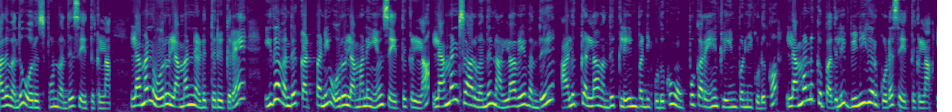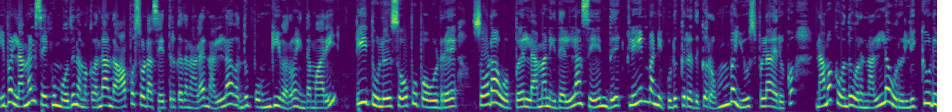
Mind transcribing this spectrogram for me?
அதை வந்து ஒரு ஸ்பூன் வந்து சேர்த்துக்கலாம். லெமன் ஒரு லெமன் எடுத்திருக்கிறேன். இதை வந்து கட் பண்ணி ஒரு லெமனையும் சேர்த்துக்கலாம். லெமன் சார் வந்து நல்லாவே வந்து அழுக்கெல்லாம் வந்து க்ளீன் பண்ணி கொடுக்கும். உப்பு கரையும் க்ளீன் பண்ணி கொடுக்கும். லெமனுக்கு பதில் வினிகர் கூட சேர்த்துக்கலாம். இப்போ லெமன் சேர்க்கும் போது நமக்கு வந்து அந்த ஆப்போசோடா சேர்த்துருக்கிறதுனால நல்லா வந்து பொங்கி வரும் இந்த மாதிரி. டீ தூள் சோப்பு பவுட்ரு சோடா உப்பு லெமன் இதெல்லாம் சேர்ந்து க்ளீன் பண்ணி கொடுக்கறதுக்கு ரொம்ப யூஸ்ஃபுல்லாக இருக்கும். நமக்கு வந்து ஒரு நல்ல ஒரு லிக்யூடு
